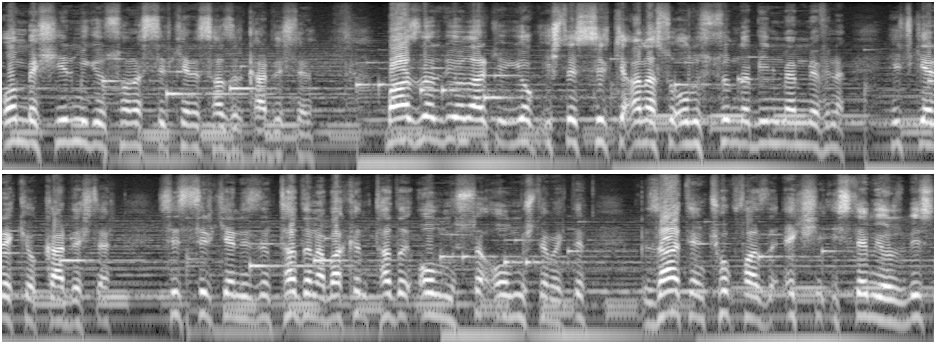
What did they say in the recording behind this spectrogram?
15-20 gün sonra sirkeniz hazır kardeşlerim. Bazıları diyorlar ki yok işte sirke anası oluşsun da bilmem ne falan. Hiç gerek yok kardeşler. Siz sirkenizin tadına bakın. Tadı olmuşsa olmuş demektir. Zaten çok fazla ekşi istemiyoruz biz.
